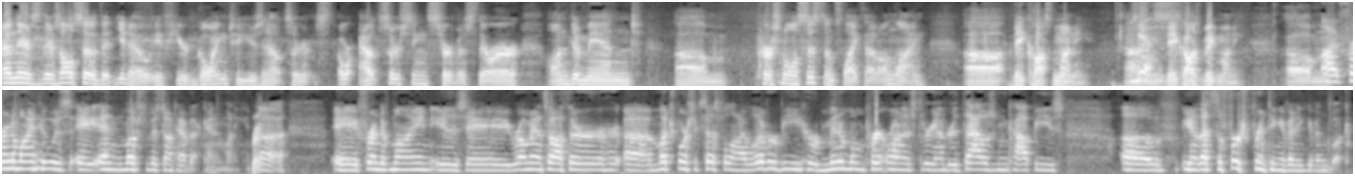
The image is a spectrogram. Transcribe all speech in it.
And there's there's also that you know if you're going to use an outsource or outsourcing service, there are on-demand um, personal assistants like that online. Uh, they cost money. I Yes. mean, they cost big money. a friend of mine who is a, and most of us don't have that kind of money. Right. Uh, a friend of mine is a romance author, uh, much more successful than I will ever be. Her minimum print run is 300,000 copies of, you know, that's the first printing of any given book.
